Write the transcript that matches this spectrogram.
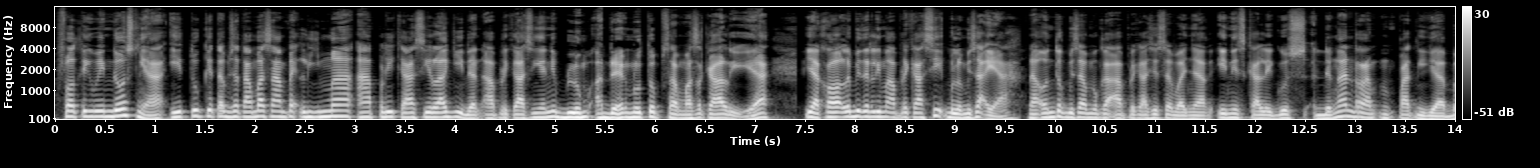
Floating Windowsnya itu kita bisa tambah sampai 5 aplikasi lagi dan aplikasinya ini belum ada yang nutup sama sekali ya. Ya kalau lebih dari 5 aplikasi belum bisa ya. Nah untuk bisa buka aplikasi sebanyak ini sekaligus dengan RAM 4 GB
